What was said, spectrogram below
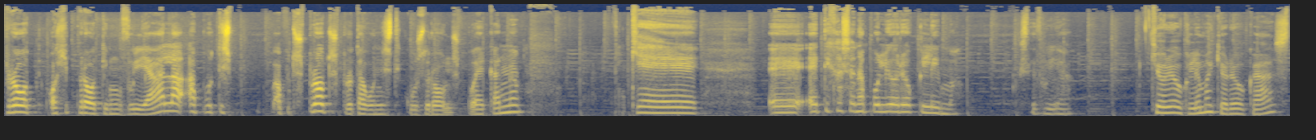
πρω... όχι πρώτη μου δουλειά αλλά από, τις... από τους πρώτους πρωταγωνιστικούς ρόλους που έκανα και ε, έτυχα σε ένα πολύ ωραίο κλίμα στη δουλειά. Και ωραίο κλίμα και ωραίο cast.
